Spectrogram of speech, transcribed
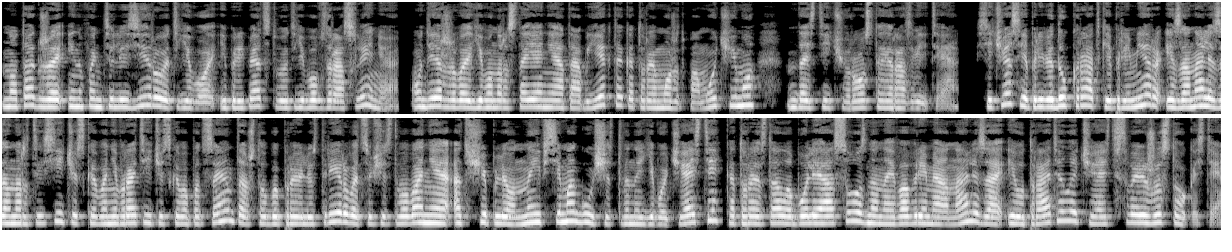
но также инфантилизирует его и препятствует его взрослению, удерживая его на расстоянии от объекта, который может помочь ему достичь роста и развития. Сейчас я приведу краткий пример из анализа нарциссического невротического пациента, чтобы проиллюстрировать существование отщепленной всемогущественной его части, которая стала более осознанной во время анализа и утратила часть своей жестокости.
